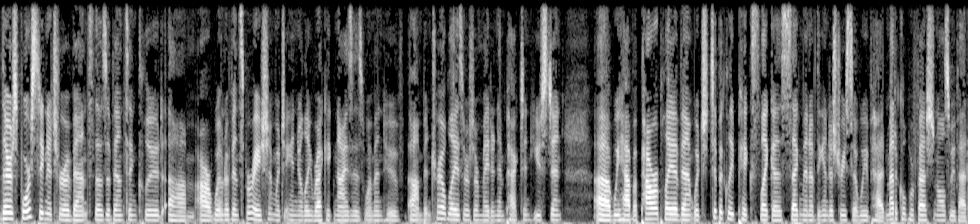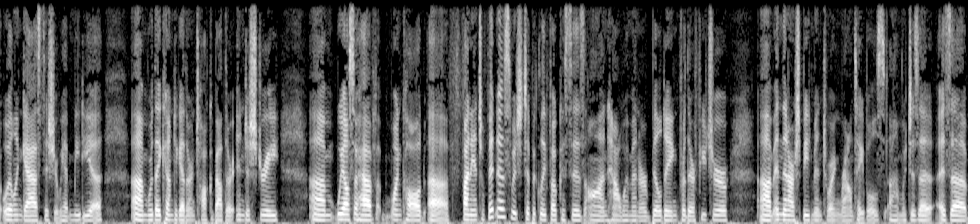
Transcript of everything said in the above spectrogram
There's four signature events. Those events include um, our Women of Inspiration, which annually recognizes women who've um, been trailblazers or made an impact in Houston. Uh, we have a power play event, which typically picks like a segment of the industry. So we've had medical professionals, we've had oil and gas. This year we have media, um, where they come together and talk about their industry. Um, we also have one called uh, Financial Fitness, which typically focuses on how women are building for their future, um, and then our Speed Mentoring Roundtables, um, which is a is a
